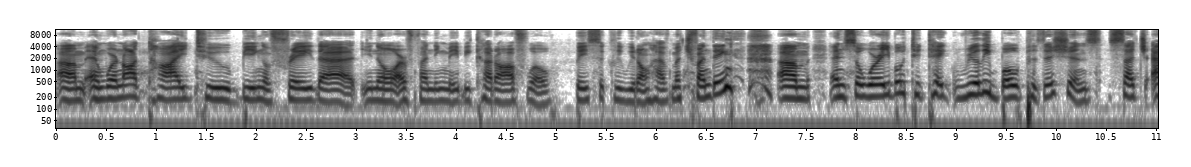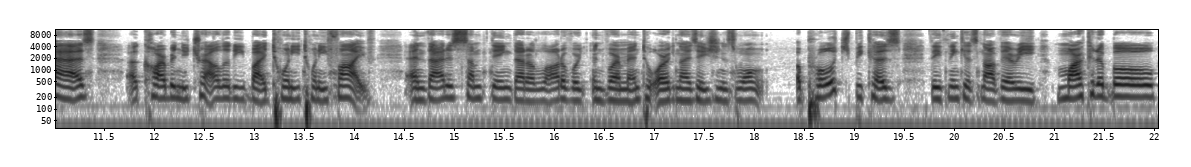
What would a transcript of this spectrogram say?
um, and we're not tied to being afraid that you know our funding may be cut off. Well, basically we don't have much funding. Um, and so we're able to take really bold positions, such as uh, carbon neutrality by 2025. And that is something that a lot of environmental organizations won't approach because they think it's not very marketable.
